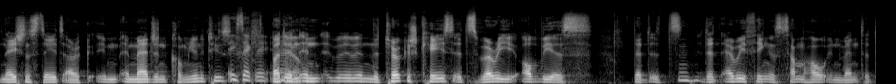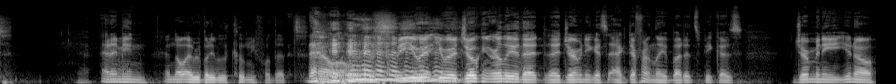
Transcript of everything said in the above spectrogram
nation states are Im- imagined communities. exactly. But yeah. in, in in the Turkish case, it's very obvious that it's Mhm. that everything is somehow invented. And I mean, I know everybody will kill me for that. No, I mean, you were you were joking earlier that, that Germany gets to act differently, but it's because Germany, you know,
